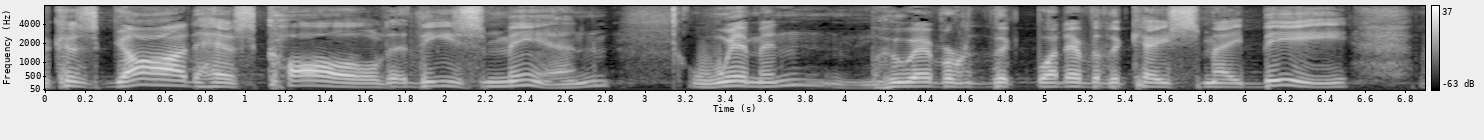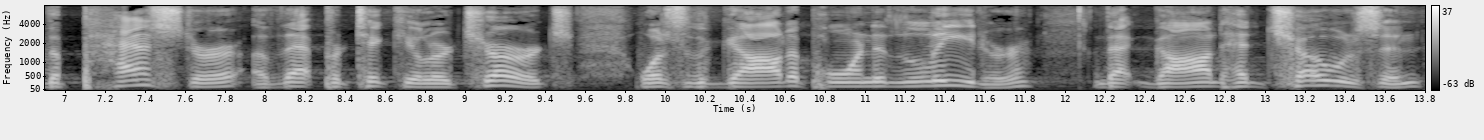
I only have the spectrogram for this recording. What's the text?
because God has called these men, women, whoever the, whatever the case may be, the pastor of that particular church was the God appointed leader that God had chosen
